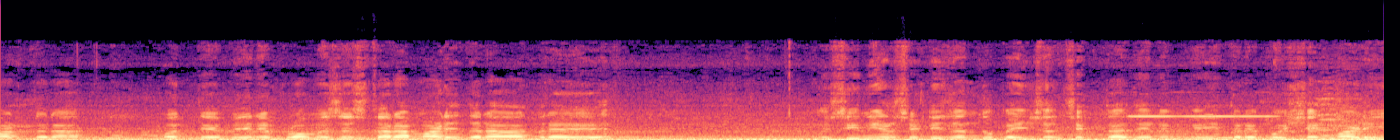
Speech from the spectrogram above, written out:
ಮಾಡ್ತಾರ. ಮತ್ತು ಬೇರೆ ಪ್ರಾಮಿಸಸ್ ಥರ ಮಾಡಿದಾರ. ಅಂದರೆ ಸೀನಿಯರ್ ಸಿಟಿಸನ್ದು ಪೆನ್ಷನ್ ಸಿಗ್ತಾ ಇದೆ. ನಿಮಗೆ ಈ ಥರ ಕ್ವಶನ್ ಮಾಡಿ,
